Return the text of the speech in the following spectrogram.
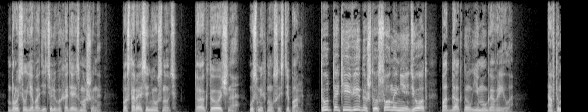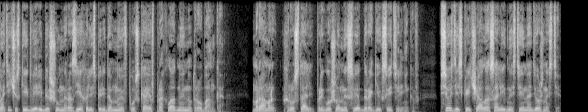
— бросил я водителю, выходя из машины. Постарайся не уснуть». «Так точно», — усмехнулся Степан. «Тут такие виды, что сон и не идет», — поддакнул ему Гаврила. Автоматические двери бесшумно разъехались передо мной, впуская в прохладное нутро банка. Мрамор, хрусталь, приглушенный свет дорогих светильников. Все здесь кричало о солидности и надежности,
